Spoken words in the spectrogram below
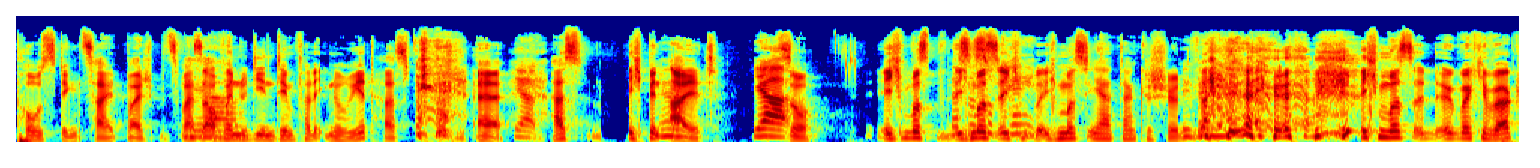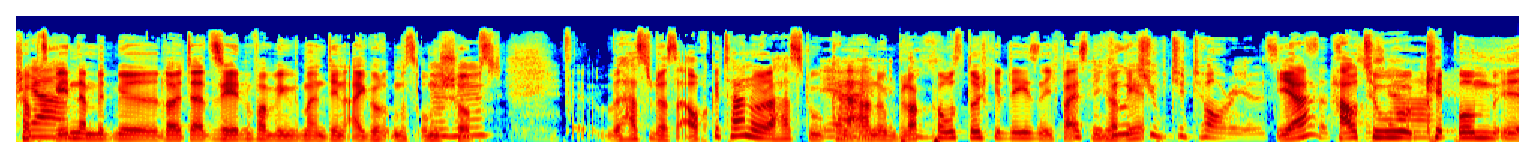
Posting-Zeit beispielsweise, Ja. auch wenn du die in dem Fall ignoriert hast. äh, Ja. hast ich bin alt. Ja. So. Ich muss, ich ist muss, ich, okay. ich muss, ja, danke schön. ich muss in irgendwelche Workshops Ja. gehen, damit mir Leute erzählen, von wegen, wie man den Algorithmus umschubst. Äh, Hast du das auch getan oder hast du, keine Ja, Ahnung, ich- Blogpost durchgelesen? Ich weiß nicht, YouTube-Tutorials. ja, how to ja. kipp um äh,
